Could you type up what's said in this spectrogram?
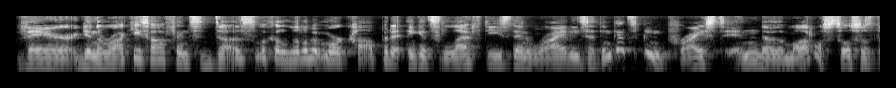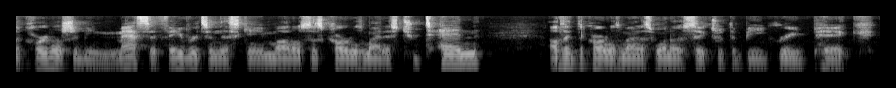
there. Again, the Rockies offense does look a little bit more competent against lefties than righties. I think that's being priced in, though. The model still says the Cardinals should be massive favorites in this game. Model says Cardinals minus 210. I'll take the Cardinals minus 106 with the B grade pick.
